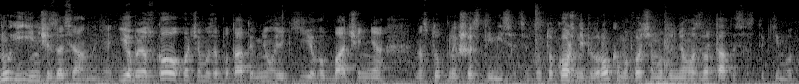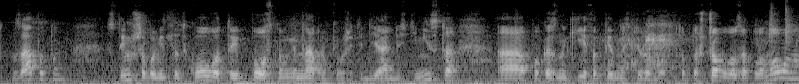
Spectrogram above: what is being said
Ну і інші засягнення. І обов'язково хочемо запитати в нього, які його бачення наступних шести місяців. Тобто кожні півроку ми хочемо до нього звертатися з таким от запитом, з тим, щоб відслідковувати по основним напрямкам життєдіяльності міста показники ефективності роботи. Тобто, що було заплановано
